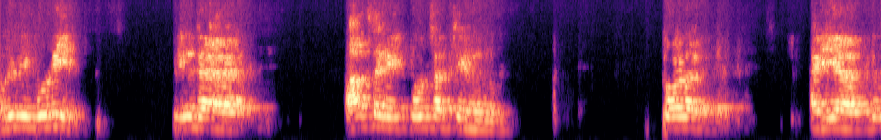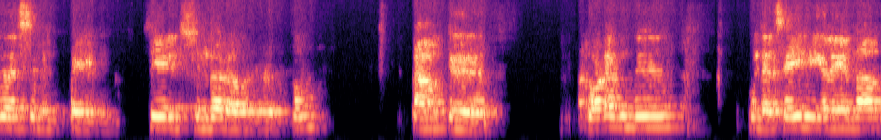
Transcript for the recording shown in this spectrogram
உறுதி கூறி இந்த பாசறை கூட்டத்தின் தோழர்கள் ஐயா விடுதலை சி சுந்தர் அவர்களுக்கும் நமக்கு தொடர்ந்து இந்த செய்திகளை எல்லாம்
